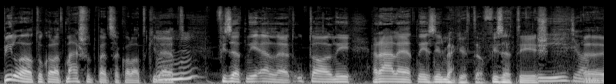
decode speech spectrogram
pillanatok alatt, másodpercek alatt ki lehet Mhm. fizetni, el lehet utalni, rá lehet nézni, hogy megjött a fizetés, Így van. Ö,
